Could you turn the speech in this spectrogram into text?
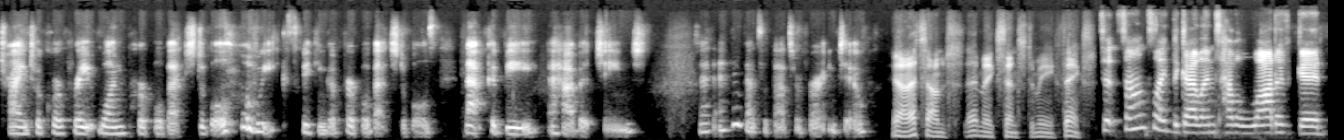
trying to incorporate one purple vegetable a week, speaking of purple vegetables, that could be a habit change. So I, th- I think that's what that's referring to. Yeah, that sounds that makes sense to me. Thanks. So it sounds like the guidelines have a lot of good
